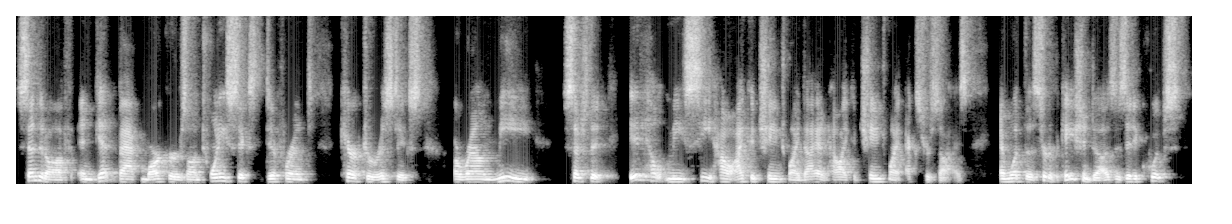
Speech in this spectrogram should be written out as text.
send it off, and get back markers on 26 different characteristics around me such that it helped me see how I could change my diet how I could change my exercise. And what the certification does is it equips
